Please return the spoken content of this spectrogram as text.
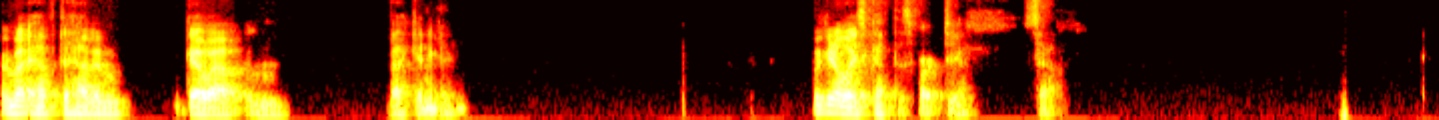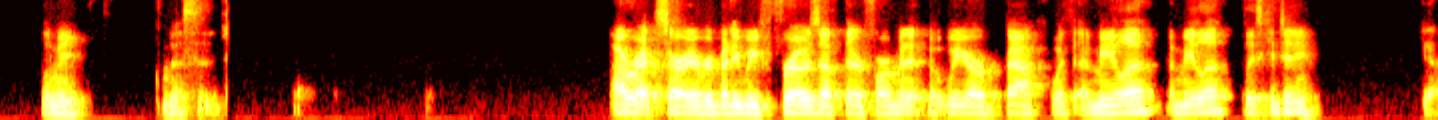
we might have to have him go out and back in again. We can always cut this part too. So let me message. All right. Sorry, everybody. We froze up there for a minute, but we are back with Amila. Amila, please continue. Yeah.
